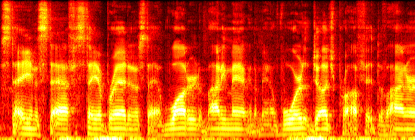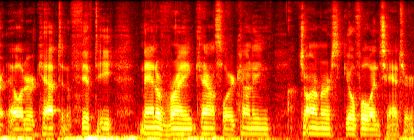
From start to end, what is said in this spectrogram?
stay and a staff, a stay of bread and a stay of water, the mighty man and a man of war, the judge, prophet, diviner, elder, captain of fifty, man of rank, counselor, cunning, charmer, skillful, enchanter.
